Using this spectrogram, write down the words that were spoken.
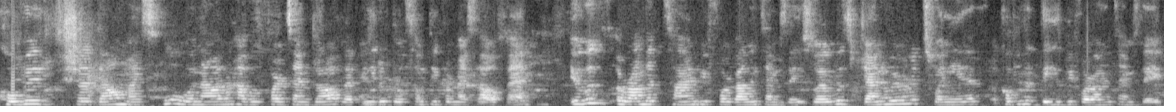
COVID shut down my school and now I don't have a part time job, like I need to build something for myself. And it was around the time before Valentine's Day. So it was January 20th, a couple of days before Valentine's Day.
